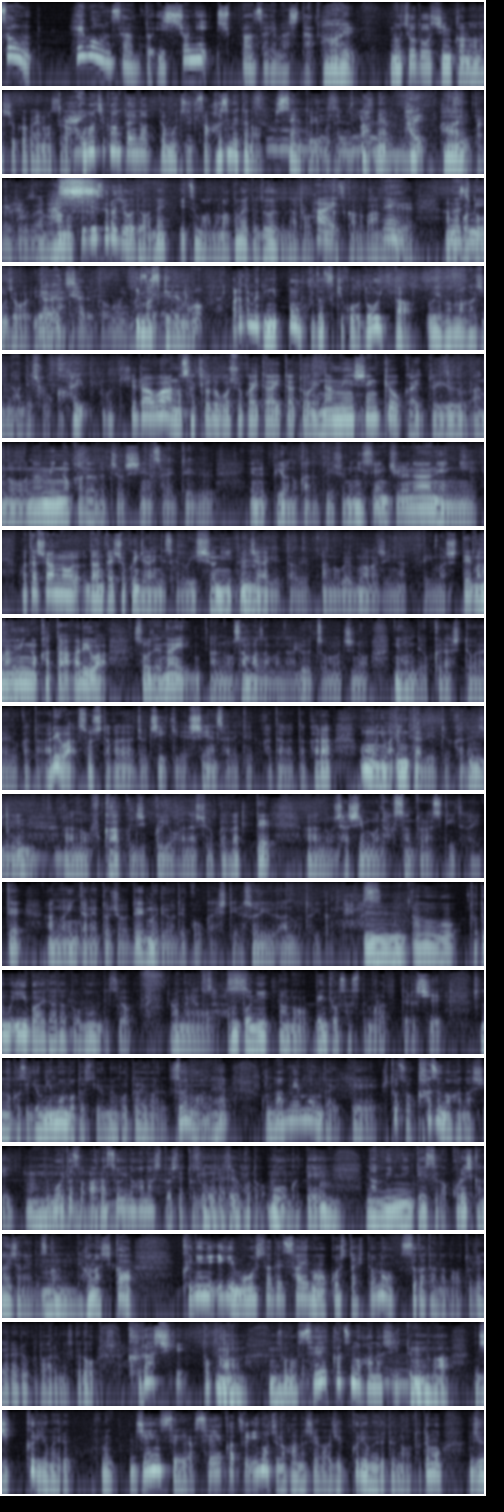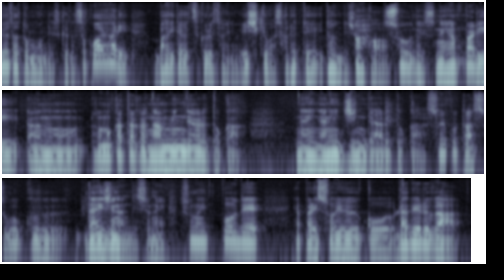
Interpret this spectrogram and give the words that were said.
孫ヘウォンさんと一緒に出版されました。はい。後ほど新刊の話を伺いますが、はい。この時間帯になって望月さん初めての出演ということになりますね。すねはい。はい。ありがとうございあのます TBS ラジオではね、いつもあのまとめて土曜日など、はい。いくつかの番組で、ね。あのご登場いただいでいらっしゃると思いますていますけれども、改めて日本複雑機構どういったウェブマガジンなんでしょうか？はい、こちらはあの先ほどご紹介いただいた通り難民支援協会というあの難民の方たちを支援されている NPO の方と一緒に2017年に私はあの団体職員じゃないんですけど一緒に立ち上げたウェブ,、あのウェブマガジンになっていまして、まあ、はい難民の方、あるいはそうでないさまざまなルーツをお持ちの日本で暮らしておられる方あるいはそうした方たちを地域で支援されている方々から主にまあインタビューという形で、あの深くじっくりお話を伺ってあの写真もたくさん撮らせていただいてあのインターネット上で無料で公開しているそういうあの取り組みになります。うん、あのとてもいい媒体だと思うんですよ。あの本当にあの勉強させてもらってるし、なおかつ読み物として読み応えがある。というのはね、こう難民問題って一つは数の話、でもう一つは争いの話として取り上げられることが多くて、難民認定数がこれしかないじゃないですか、って話か。国に異議申し立て裁判を起こした人の姿などが取り上げられることがあるんですけど暮らしとか、その生活の話っていうのがじっくり読める、まあ人生や生活命の話がじっくり読めるというのがとても重要だと思うんですけどそこはやはり媒体を作る際には意識はされていたんでしょうか？そうですねやっぱりあのその方が難民であるとか何々人であるとかそういうことはすごく大事なんですよね。その一方でやっぱりそういうこうラベルが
